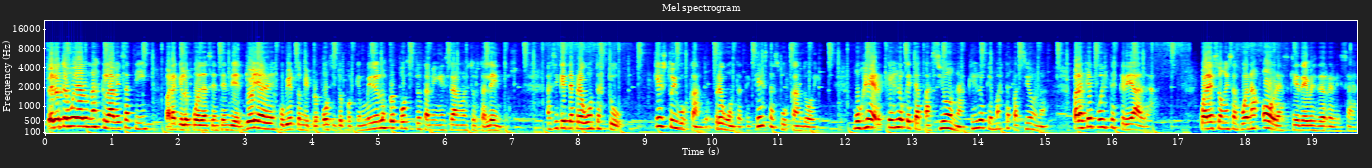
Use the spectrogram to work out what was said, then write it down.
Pero te voy a dar unas claves a ti para que lo puedas entender. Yo ya he descubierto mi propósito porque en medio de los propósitos también están nuestros talentos. Así que te preguntas tú, ¿qué estoy buscando? Pregúntate, ¿qué estás buscando hoy? Mujer, ¿qué es lo que te apasiona? ¿Qué es lo que más te apasiona? ¿Para qué fuiste creada? ¿Cuáles son esas buenas obras que debes de realizar?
